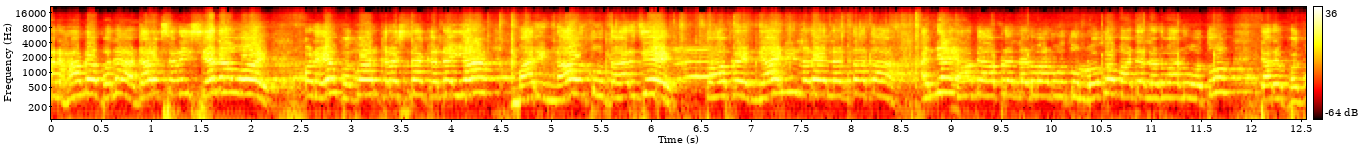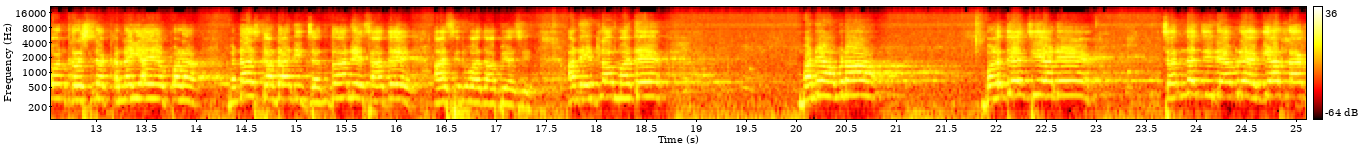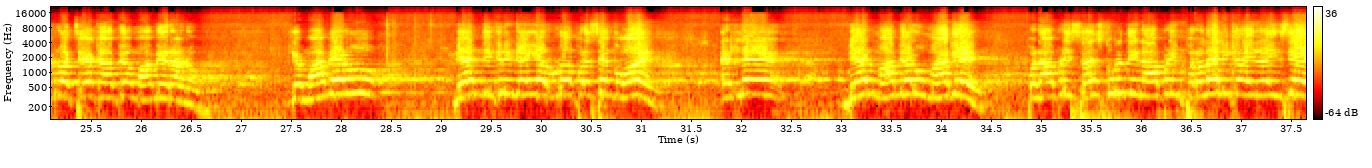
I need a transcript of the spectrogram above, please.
અને સામે ભલે અઢાર ક્ષણી સેના હોય, પણ એ ભગવાન કૃષ્ણ કનૈયા, મારી નાવ તું તારજે. તો આપણે ન્યાયની લડાઈ લડતા હતા. અન્યાય સામે આપણે લડવાનું હતું, લોકો માટે લડવાનું હતું. ત્યારે ભગવાન કૃષ્ણ કનૈયાએ પણ બનાસકાંઠાની જનતાને સાથે આશીર્વાદ આપ્યા છે. અને એટલા માટે મને હમણાં બળદેવજી અને ચંદનજીને એમણે અગિયાર લાખનો ચેક આપ્યો મામેરાનો. કે મામેરું બેન દીકરીને અહીંયા રૂડો પ્રસંગ હોય, એટલે બેન મામેરું માગે, પણ આપણી સંસ્કૃતિ ને આપણી પ્રણાલિકા એ રહી છે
